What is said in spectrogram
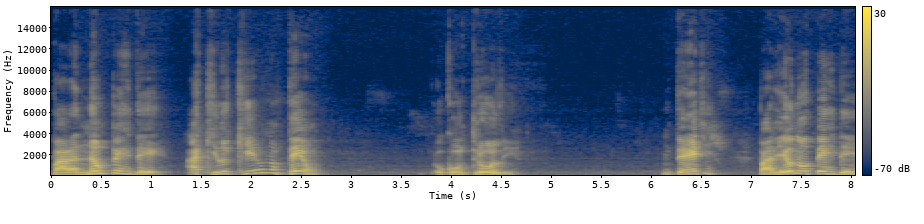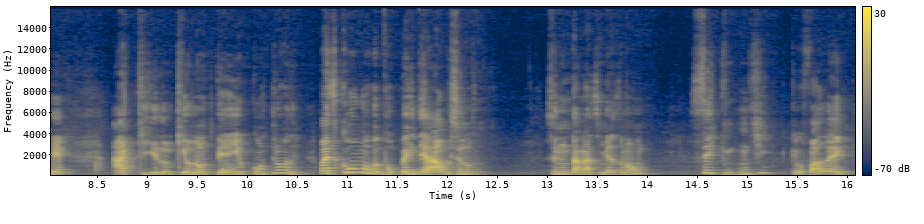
para não perder aquilo que eu não tenho o controle. Entende? Para eu não perder aquilo que eu não tenho controle. Mas como eu vou perder algo se não, se não está nas minhas mãos? Seguinte, que eu falei.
